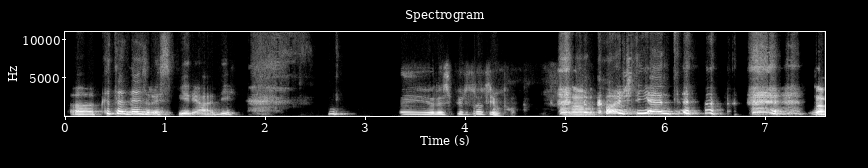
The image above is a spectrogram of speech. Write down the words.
Uh, cât de des respiri, Adi? Ei, respir tot timpul. Da. Conștient. Da.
